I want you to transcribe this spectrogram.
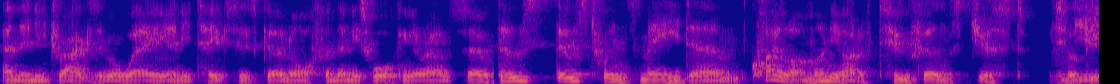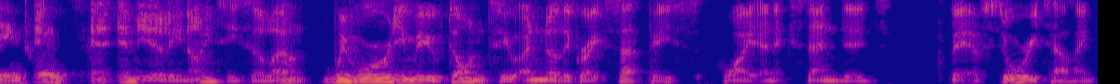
and then he drags him away and he takes his gun off and then he's walking around. So those those twins made um, quite a lot of money out of two films just In for the- being twins. In, in the early 90s alone. We've already moved on to another great set piece, quite an extended bit of storytelling.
